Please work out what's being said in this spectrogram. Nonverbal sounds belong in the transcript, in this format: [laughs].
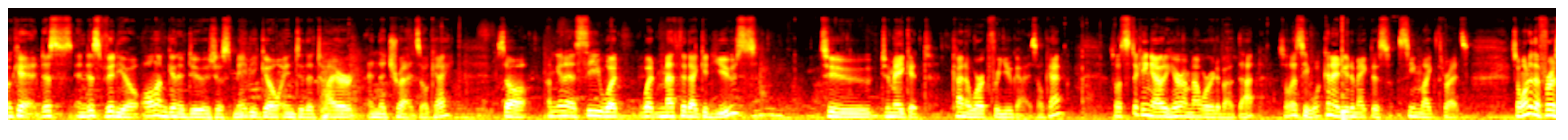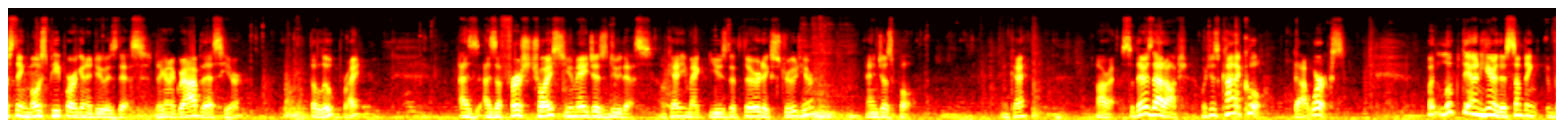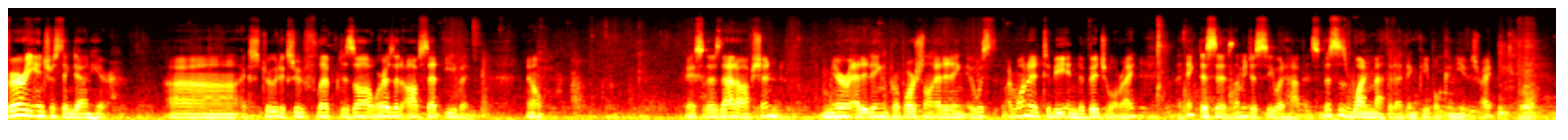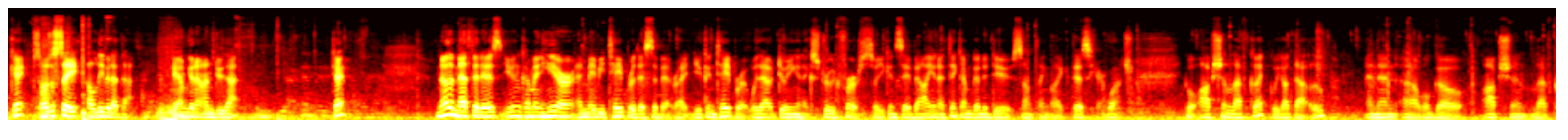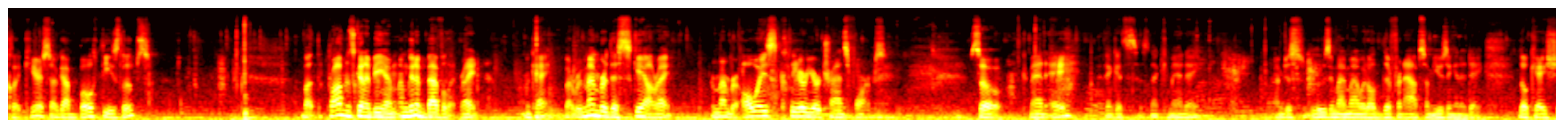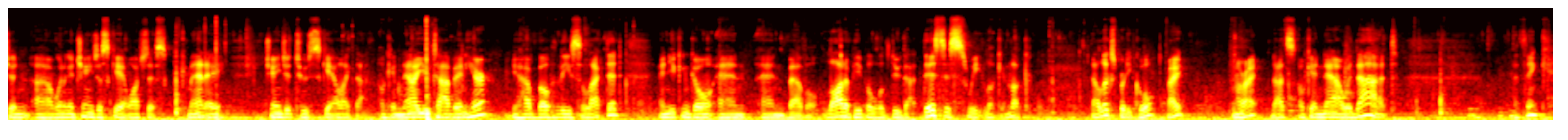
Okay, this in this video, all I'm gonna do is just maybe go into the tire and the treads, okay? So I'm gonna see what what method I could use to to make it kind of work for you guys, okay? So it's sticking out of here, I'm not worried about that. So let's see, what can I do to make this seem like threads? So one of the first thing most people are gonna do is this. They're gonna grab this here, the loop, right? As, as a first choice, you may just do this, okay? You might use the third extrude here and just pull, okay? All right, so there's that option, which is kind of cool. That works. But look down here, there's something very interesting down here. Uh, extrude, extrude, flip, dissolve, where is it? Offset, even. No. Okay, so there's that option. Mirror editing, proportional editing. It was, I wanted it to be individual, right? I think this is. Let me just see what happens. So this is one method I think people can use, right? Okay, so I'll just say, I'll leave it at that. Okay, I'm gonna undo that. Okay. Another method is you can come in here and maybe taper this a bit, right? You can taper it without doing an extrude first. So you can say Balian, I think I'm gonna do something like this here, watch. Go option left click, we got that loop. And then uh, we'll go option left click here. So I've got both these loops. But the problem is going to be I'm, I'm going to bevel it, right? Okay, but remember this scale, right? Remember, always clear your transforms. So Command A, I think it's, isn't that Command A? I'm just losing my mind with all the different apps I'm using in a day. Location, uh, we're to change the scale. Watch this. Command A, change it to scale like that. Okay, now you tab in here. You have both of these selected and you can go and, and bevel. A lot of people will do that. This is sweet looking. Look, that looks pretty cool, right? All right, that's okay. Now with that, I think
